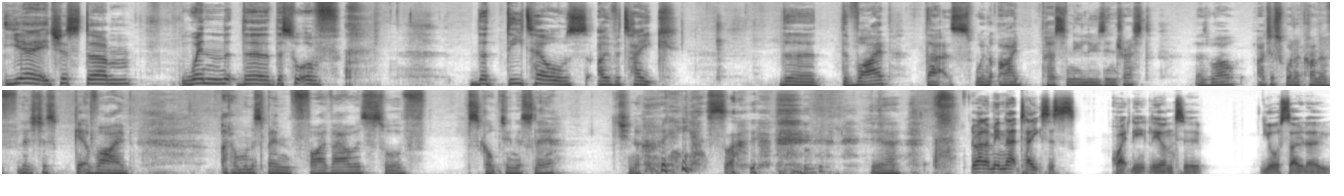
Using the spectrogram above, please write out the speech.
yeah, it's just um, when the the sort of the details overtake the the vibe. That's when I personally lose interest as well. I just want to kind of let's just get a vibe. I don't want to spend five hours sort of sculpting a snare. Do you know? so, yeah. Well, I mean, that takes us quite neatly onto your solo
